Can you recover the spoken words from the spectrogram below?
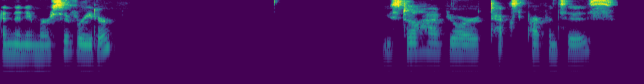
and then Immersive Reader. You still have your text preferences,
